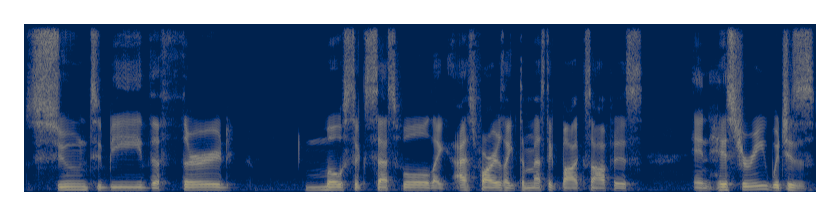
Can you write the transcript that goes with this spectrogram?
soon to be the third most successful, like as far as like domestic box office in history, which is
